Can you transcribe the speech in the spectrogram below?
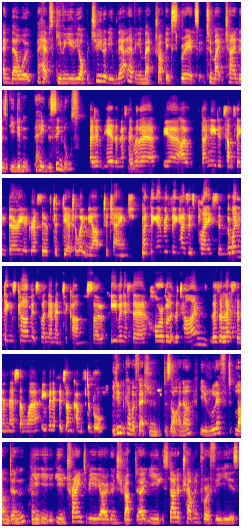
and they were perhaps giving you the opportunity without having a Mack truck experience to make changes? You didn't heed the signals. I didn't hear them if they were there. Yeah, I, I needed something very aggressive to yeah to wake me up to change. I think everything has its place, and when things come, it's when they're meant to come. So even if they're horrible at the time, there's a lesson in there somewhere, even if it's uncomfortable. You didn't become a fashion designer. You left London. You, you, you trained to be a yoga instructor. You started traveling for a few years.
